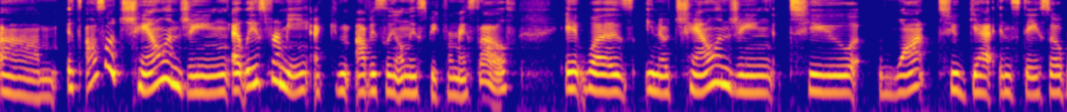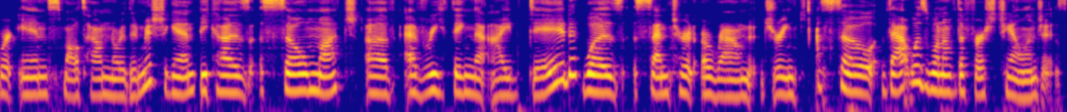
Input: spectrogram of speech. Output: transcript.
um, it's also challenging, at least for me, I can obviously only speak for myself it was, you know, challenging to want to get and stay sober in small town northern Michigan because so much of everything that I did was centered around drink. So that was one of the first challenges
